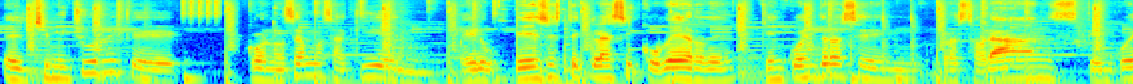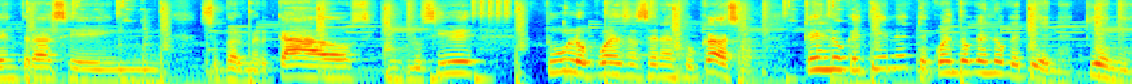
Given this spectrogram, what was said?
El chimichurri que conocemos aquí en Perú, que es este clásico verde que encuentras en restaurantes, que encuentras en supermercados, inclusive tú lo puedes hacer en tu casa. ¿Qué es lo que tiene? Te cuento qué es lo que tiene. Tiene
